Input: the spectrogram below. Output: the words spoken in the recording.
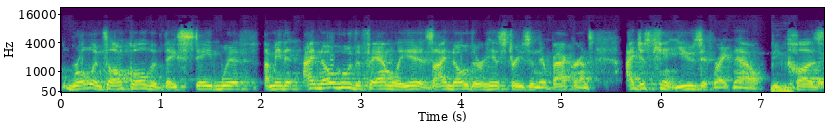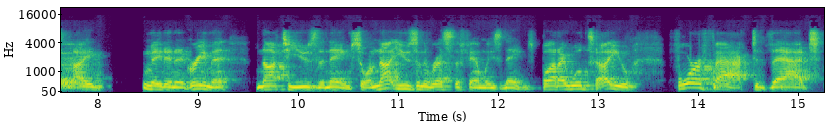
Roland's uncle that they stayed with. I mean, I know who the family is. I know their histories and their backgrounds. I just can't use it right now hmm. because I made an agreement not to use the name. So I'm not using the rest of the family's names. But I will tell you for a fact that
